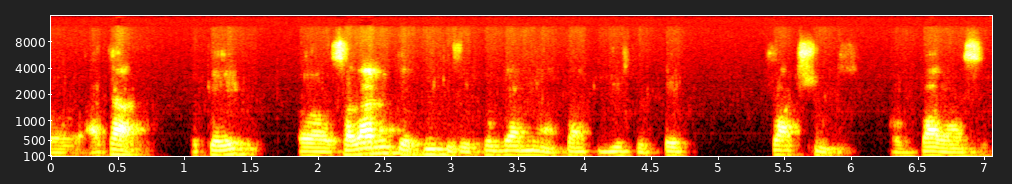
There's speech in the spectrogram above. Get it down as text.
uh, attack. Okay, uh, salami technique is a programming attack used to take fractions of balances.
